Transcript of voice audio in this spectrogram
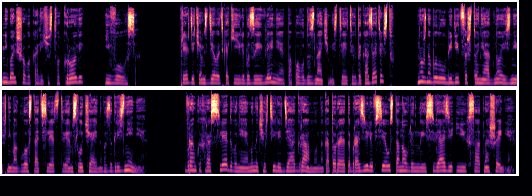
небольшого количества крови и волоса. Прежде чем сделать какие-либо заявления по поводу значимости этих доказательств, нужно было убедиться, что ни одно из них не могло стать следствием случайного загрязнения. В рамках расследования мы начертили диаграмму, на которой отобразили все установленные связи и их соотношения.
